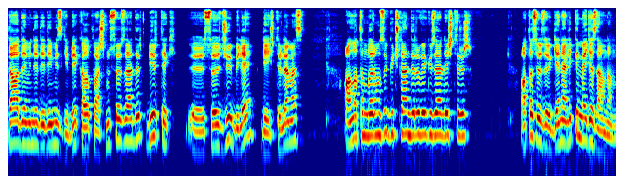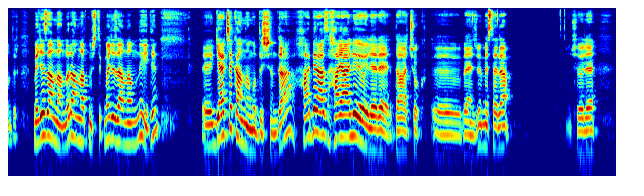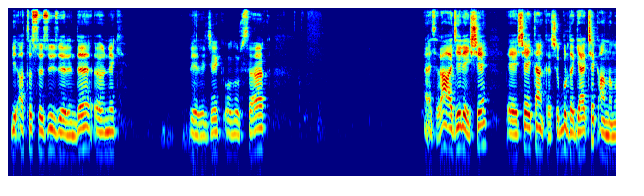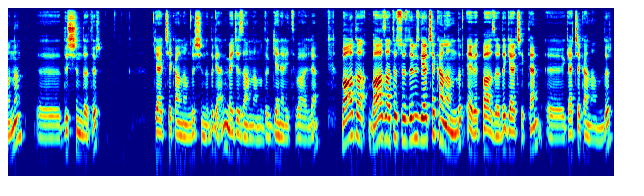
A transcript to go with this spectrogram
Daha demin de dediğimiz gibi kalıplaşmış sözlerdir. Bir tek e, sözcüğü bile değiştirilemez. Anlatımlarımızı güçlendirir ve güzelleştirir. Atasözleri genellikle mecaz anlamlıdır. Mecaz anlamları anlatmıştık. Mecaz anlamı neydi? E, gerçek anlamı dışında ha, biraz hayali öğelere daha çok e, benziyor. Mesela şöyle bir atasözü üzerinde örnek verecek olursak mesela acele işe şeytan karşı burada gerçek anlamının e, dışındadır. Gerçek anlamı dışındadır. Yani mecaz anlamlıdır genel itibariyle. Bazı, bazı atasözlerimiz gerçek anlamlıdır. Evet bazıları da gerçekten e, gerçek anlamlıdır.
